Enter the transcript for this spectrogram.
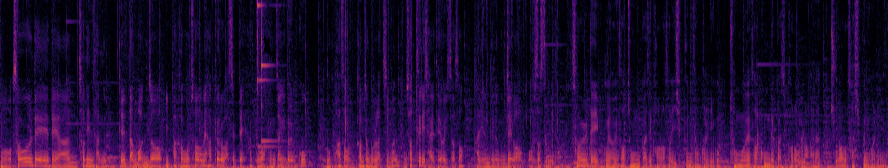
어, 서울대에 대한 첫인상은 일단 먼저 입학하고 처음에 학교를 왔을 때 학교가 굉장히 넓고 높아서 깜짝 놀랐지만 셔틀이 잘 되어 있어서 다니는 데는 문제가 없었습니다. 서울대 입구역에서 정문까지 걸어서 20분 이상 걸리고 정문에서 공대까지 걸어 올라가면 추가로 40분이 걸립니다.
